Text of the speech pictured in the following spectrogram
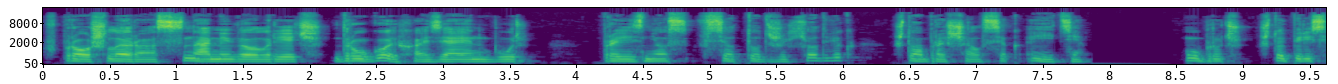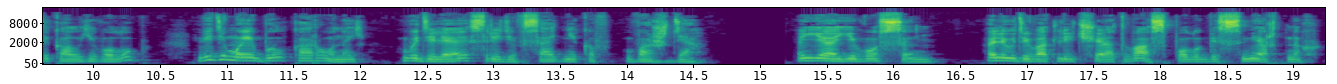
«В прошлый раз с нами вел речь другой хозяин бурь», произнес все тот же Хедвиг, что обращался к Эйти. Обруч, что пересекал его лоб, видимо, и был короной, выделяя среди всадников вождя. «Я его сын. Люди, в отличие от вас, полубессмертных,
